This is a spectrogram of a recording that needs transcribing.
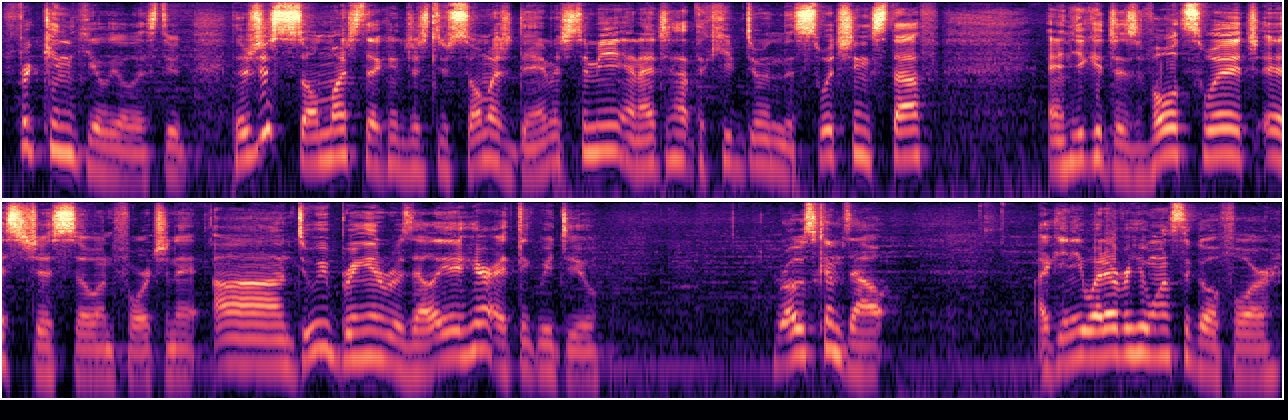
Freaking Heliolisk, dude. There's just so much that can just do so much damage to me, and I just have to keep doing the switching stuff. And he could just Volt Switch. It's just so unfortunate. Um, do we bring in Roselia here? I think we do. Rose comes out. I can eat whatever he wants to go for.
